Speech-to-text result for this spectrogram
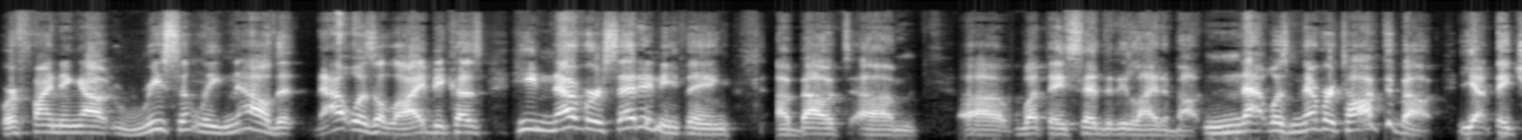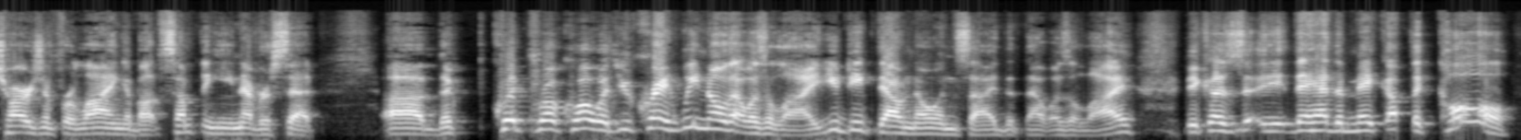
We're finding out recently now that that was a lie because he never said anything about um, uh, what they said that he lied about. And that was never talked about. Yet they charged him for lying about something he never said. Uh, the quid pro quo with Ukraine, we know that was a lie. You deep down know inside that that was a lie because they had to make up the call.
